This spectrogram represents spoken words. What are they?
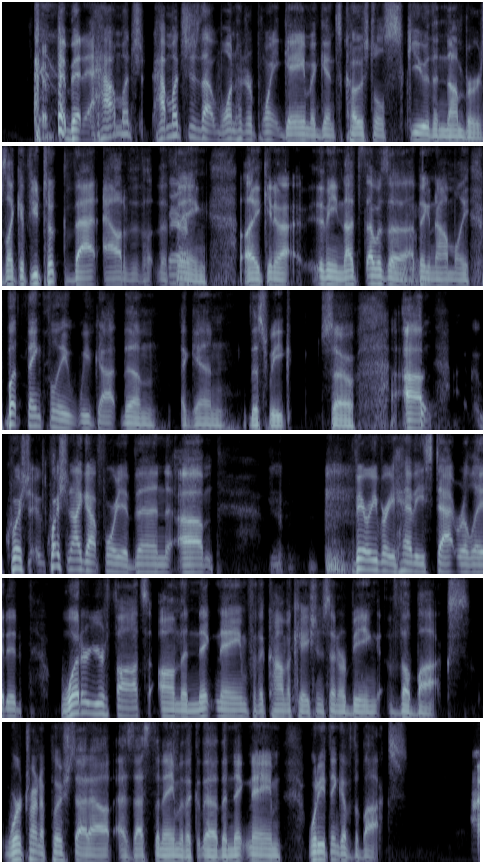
but how much how much does that 100 point game against coastal skew the numbers like if you took that out of the, the thing like you know i mean that's that was a, a, mm-hmm. big anomaly but thankfully we've got them again this week so uh, question question i got for you ben um, very, very heavy stat related. What are your thoughts on the nickname for the convocation center being the box? We're trying to push that out as that's the name of the, the, the nickname. What do you think of the box?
